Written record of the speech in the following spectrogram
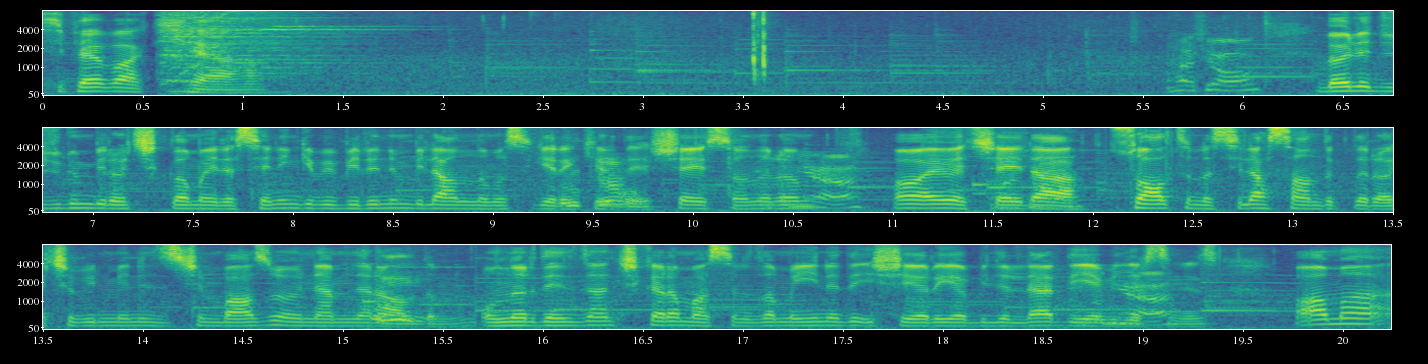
Tipe bak ya. Böyle düzgün bir açıklamayla senin gibi birinin bile anlaması gerekirdi. Şey sanırım... Aa evet şey daha. Su altında silah sandıkları açabilmeniz için bazı önlemler aldım. Onları denizden çıkaramazsınız ama yine de işe yarayabilirler diyebilirsiniz. Ama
